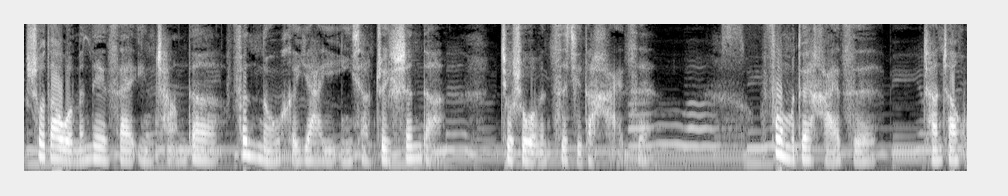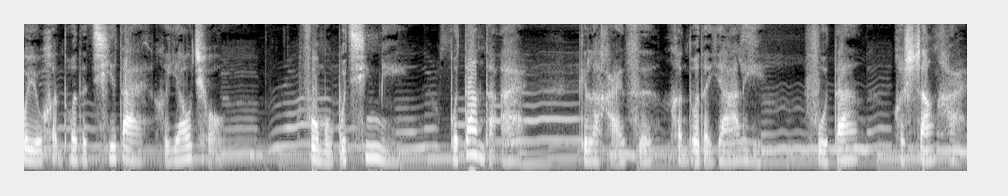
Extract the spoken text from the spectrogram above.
受到我们内在隐藏的愤怒和压抑影响最深的。就是我们自己的孩子，父母对孩子常常会有很多的期待和要求，父母不亲民、不当的爱，给了孩子很多的压力、负担和伤害。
